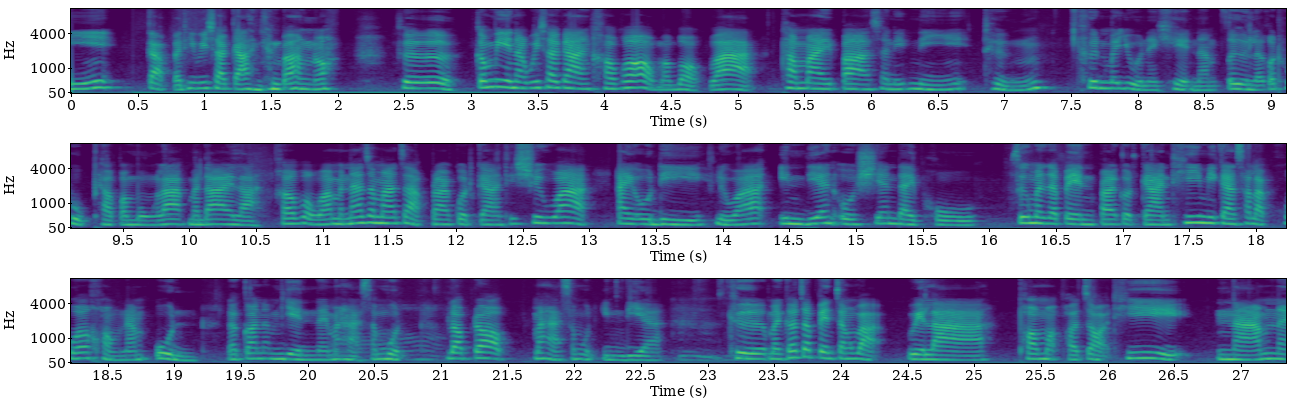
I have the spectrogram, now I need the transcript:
นี้กลับไปที่วิชาการกันบ้างเนาะคือก็มีนักวิชาการเขาก็ออกมาบอกว่าทำไมปลาชนิดนี้ถึงขึ้นมาอยู่ในเขตน้ำตื้น แล้วก็ถูกชาวประมงลากมาได้ล่ะ เขาบอกว่ามันน่าจะมาจากปรากฏการณ์ที่ชื่อว่า IOD หรือว่า Indian Ocean Dipole ซึ่งมันจะเป็นปรากฏการณ์ที่มีการสลับขั้วของน้ำอุ่น แล้วก็น้ำเย็นในมหาสมุทรรอบๆ มหาสมุทรอินเดีย คือมันก็จะเป็นจังหวะเวลาพอเหมาะพอเจาะที่ น้ำใน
